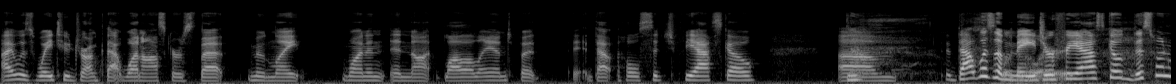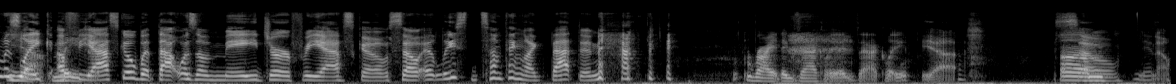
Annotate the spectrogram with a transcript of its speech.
I was way too drunk that one Oscars that Moonlight won and, and not La La Land, but that whole such fiasco. Um, that was a major hilarious. fiasco. This one was Yeah, like a major. fiasco, but that was a major fiasco. So at least something like that didn't happen. Right, exactly, exactly. yeah. Um, So you know,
